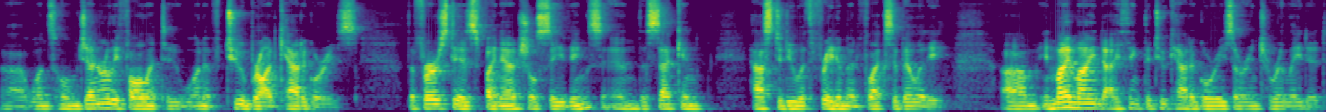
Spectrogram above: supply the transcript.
uh, one's home generally fall into one of two broad categories. The first is financial savings, and the second has to do with freedom and flexibility. Um, in my mind, I think the two categories are interrelated.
